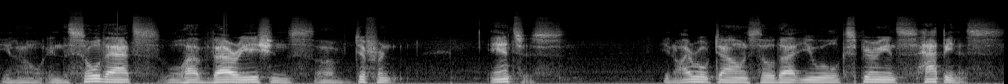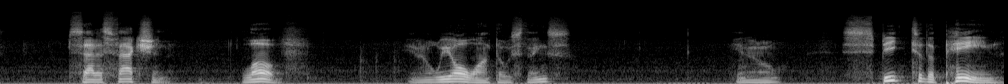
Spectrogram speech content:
You know, in the so that's will have variations of different answers. You know, I wrote down so that you will experience happiness, satisfaction, love. You know, we all want those things. You know, speak to the pain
